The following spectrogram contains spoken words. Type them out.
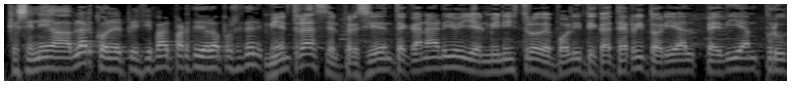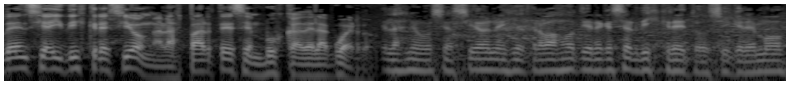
que se niega a hablar con el principal partido de la oposición. Mientras, el presidente canario y el ministro de Política Territorial pedían prudencia y discreción a las partes en busca del acuerdo. Las negociaciones y el trabajo tiene que ser discreto si queremos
